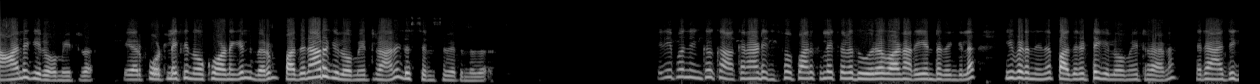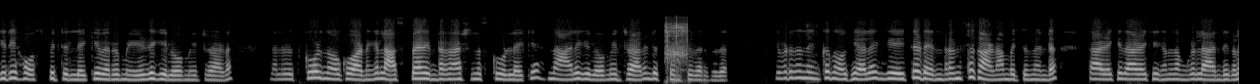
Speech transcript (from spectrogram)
നാല് കിലോമീറ്റർ എയർപോർട്ടിലേക്ക് നോക്കുവാണെങ്കിൽ വെറും പതിനാറ് കിലോമീറ്റർ ആണ് ഡിസ്റ്റൻസ് വരുന്നത്. ഇനിയിപ്പോ നിങ്ങൾക്ക് കാക്കനാട് ഇൻഫോ പാർക്കിലേക്കുള്ള ദൂരമാണ് അറിയേണ്ടതെങ്കിൽ ഇവിടെ നിന്ന് പതിനെട്ട് കിലോമീറ്റർ ആണ്. രാജഗിരി ഹോസ്പിറ്റലിലേക്ക് വെറും ഏഴ് കിലോമീറ്റർ ആണ്. നല്ലൊരു സ്കൂൾ നോക്കുവാണെങ്കിൽ ആസ്പയർ ഇന്റർനാഷണൽ സ്കൂളിലേക്ക് നാല് കിലോമീറ്റർ ആണ് ഡിസ്റ്റൻസ് വരുന്നത്. ഇവിടെ നിന്ന് നിങ്ങൾക്ക് നോക്കിയാൽ ഗേറ്റഡ് എൻട്രൻസ് കാണാൻ പറ്റുന്നുണ്ട്. താഴേക്ക് താഴേക്ക് ഇങ്ങനെ നമുക്ക് ലാൻഡുകൾ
